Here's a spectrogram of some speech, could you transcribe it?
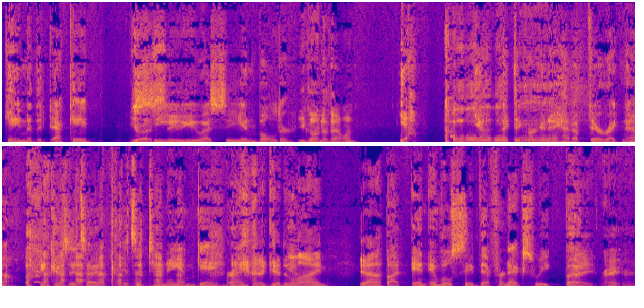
game of the decade. USC. CU USC in Boulder. You going to that one? Yeah. Yeah, I think we're going to head up there right now because it's a it's a 10 a.m. game, right? You got to get in line. Yeah. But and, and we'll save that for next week. But Right, right, right.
